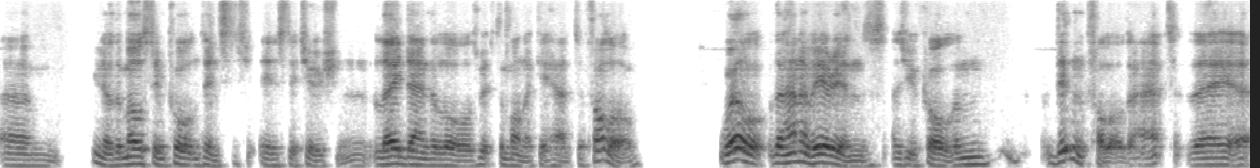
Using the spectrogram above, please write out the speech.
um, you know, the most important institu- institution, laid down the laws which the monarchy had to follow. Well, the Hanoverians, as you call them, didn't follow that. They uh,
